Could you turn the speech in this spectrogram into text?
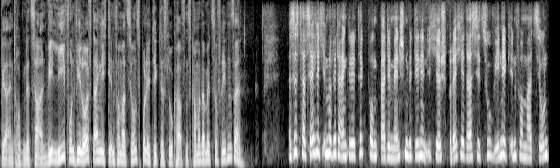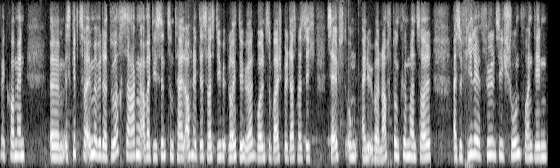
Beeindruckende Zahlen. Wie lief und wie läuft eigentlich die Informationspolitik des Flughafens? Kann man damit zufrieden sein? Es ist tatsächlich immer wieder ein Kritikpunkt bei den Menschen, mit denen ich hier spreche, dass sie zu wenig Information bekommen. Ähm, es gibt zwar immer wieder Durchsagen, aber die sind zum Teil auch nicht das, was die Leute hören wollen. Zum Beispiel, dass man sich selbst um eine Übernachtung kümmern soll. Also viele fühlen sich schon von den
